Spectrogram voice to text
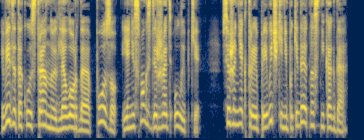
Видя такую странную для лорда позу, я не смог сдержать улыбки. Все же некоторые привычки не покидают нас никогда.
